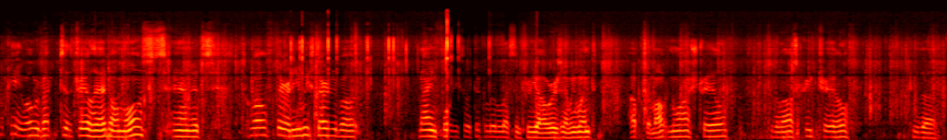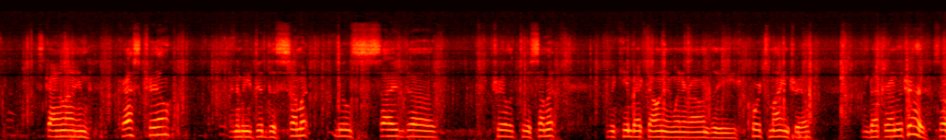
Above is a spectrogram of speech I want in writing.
Okay, well we're back to the trailhead almost, and it's 12.30. We started about 9.40, so it took a little less than three hours, and we went up the Mountain Wash Trail, to the Lost Creek Trail, to the Skyline Crest Trail, and then we did the summit, little side uh, trail to the summit. And we came back down and went around the Quartz Mine Trail and back around to the trailhead. So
